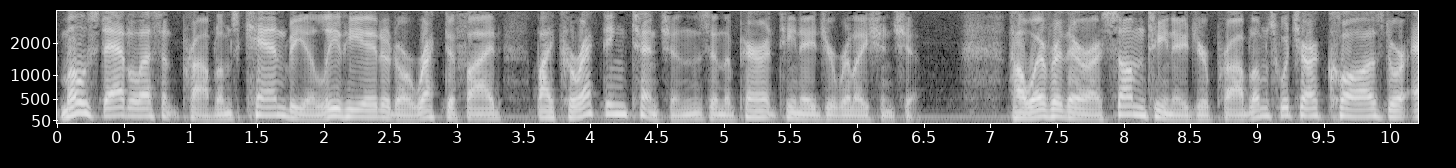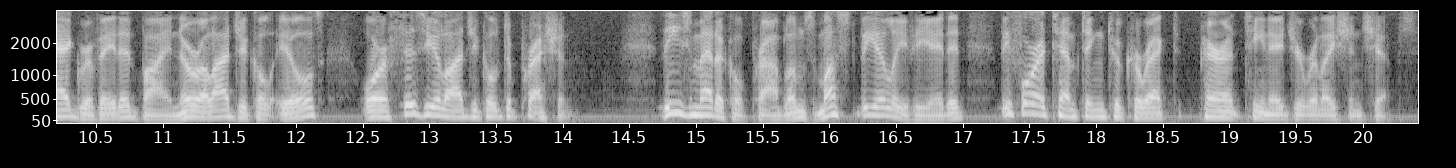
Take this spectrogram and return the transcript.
Most adolescent problems can be alleviated or rectified by correcting tensions in the parent-teenager relationship. However, there are some teenager problems which are caused or aggravated by neurological ills or physiological depression. These medical problems must be alleviated before attempting to correct parent-teenager relationships.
